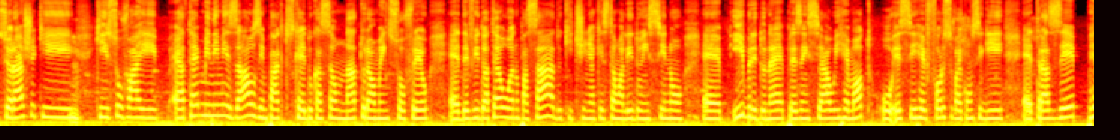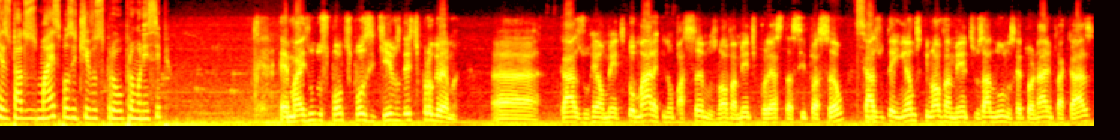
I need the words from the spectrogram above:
O senhor acha que, hum. que isso vai é, até minimizar os impactos que a educação naturalmente sofreu é, devido até o ano passado, que tinha a questão ali do ensino é, híbrido, né, presencial e remoto? Esse reforço vai conseguir trazer resultados mais positivos para o município? É mais um dos pontos positivos deste programa. Ah, caso realmente, tomara que não passamos novamente por esta situação, Sim. caso tenhamos que novamente os alunos retornarem para casa,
